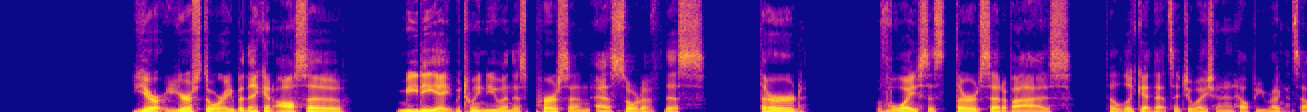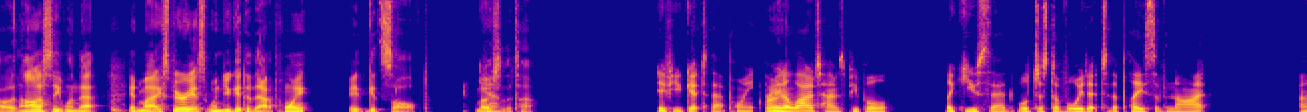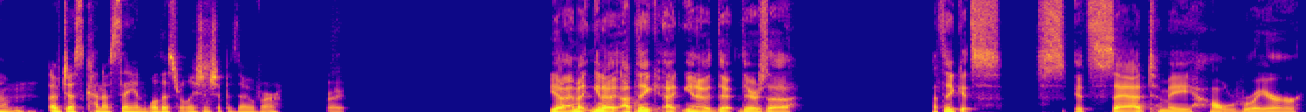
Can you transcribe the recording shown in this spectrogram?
your your story, but they can also mediate between you and this person as sort of this third voice, this third set of eyes to look at that situation and help you reconcile. And honestly, when that, in my experience, when you get to that point, it gets solved most Yeah. of the time. if you get to that point i mean a lot of times people like you said will just avoid it to the place of not um of just kind of saying well this relationship is over Right. Yeah, and I- you know, I think you know there, there's a. I think it's it's sad to me how rare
